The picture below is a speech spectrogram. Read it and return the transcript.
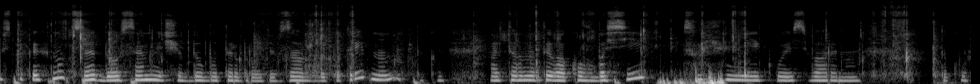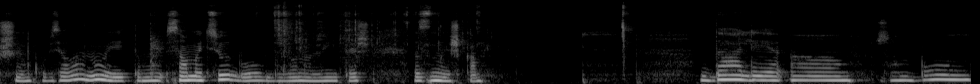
ось таких. Ну, це до сендвічів, до бутербродів. Завжди потрібно. Ну, така альтернатива ковбасі, звичайно, якоїсь вареної. Таку шинку взяла. Ну і тому саме цю, бо було на неї теж знижка. Далі а, жамбон.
